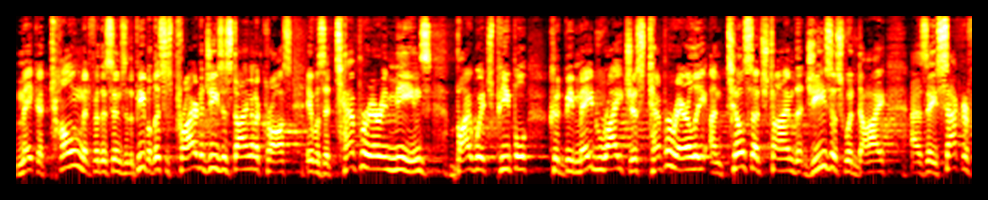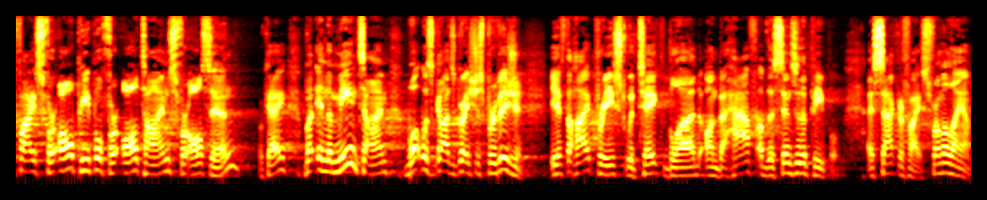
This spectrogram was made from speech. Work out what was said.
make atonement for the sins of the people. This is prior to Jesus dying on a cross. It was a temporary means by which people could be made righteous temporarily until such time that Jesus would die as a sacrifice for all people, for all times, for all sin. Okay? But in the meantime, what was God's gracious provision? If the high priest would take blood on behalf of the sins of the people, a sacrifice from a lamb,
